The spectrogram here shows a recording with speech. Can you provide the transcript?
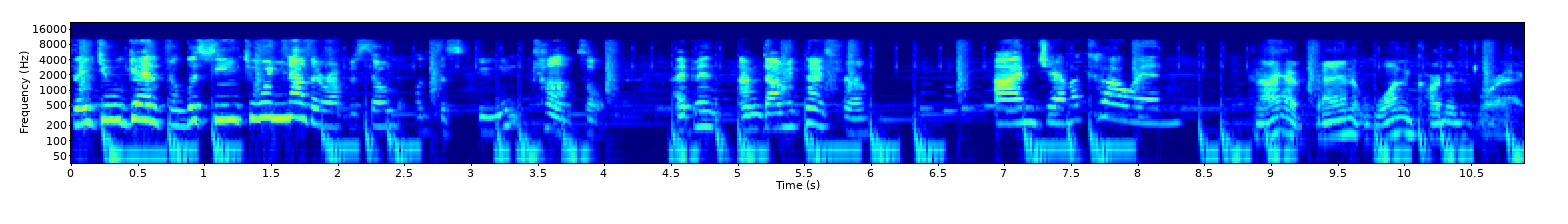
Thank you again for listening to another episode of the Student Counsel. I've been I'm Dominic Nicefro. I'm Gemma Cohen. And I have been one Carter Dvorak.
